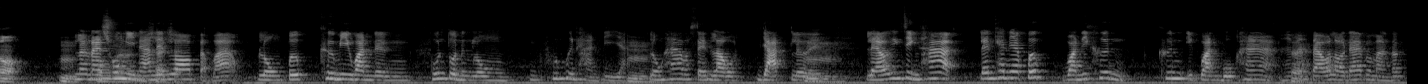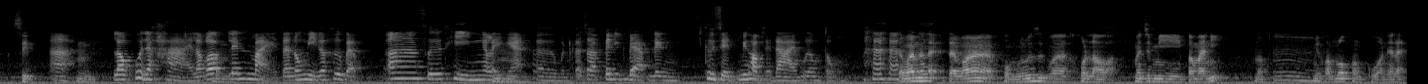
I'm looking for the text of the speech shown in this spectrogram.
อ๋ออืมแล้วในช่วงนี้นะใช่เล่นรอบแบบว่าลงปุ๊บคือมีวันหนึ่ง หุ้นตัวหนึ่งลงหุ้นพื้นฐานดีอะอืมลงห้าเปอร์เซ็นเรายัดเลยอืมแล้วจริง ๆ ถ้าเล่นแค่เนี้ยปุ๊บวันที่ขึ้นขึ้นอีกวันบวกห้าใช่ไหมใช่แปลว่าเราได้ประมาณสักสิบอะอืมเราควรจะขายแล้วก็อืมเล่นใหม่ แต่น้องหมีก็คือแบบอ่าซื้อทิ้งอะไรเงี้ยเออมันก็จะเป็นอีกแบบหนึ่งคือเสียมีความเสียดายพูดตรงแต่ว่านั่นแหละ แต่ว่าผมรู้สึกว่าคนเราอะมันจะมีประมาณนี้เนาะๆอืมมีความโลภความกลัวนี่แหละ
